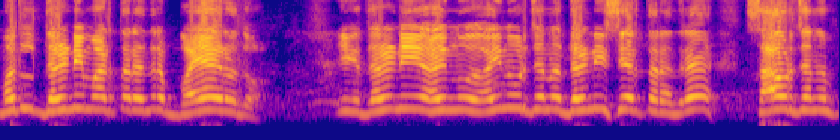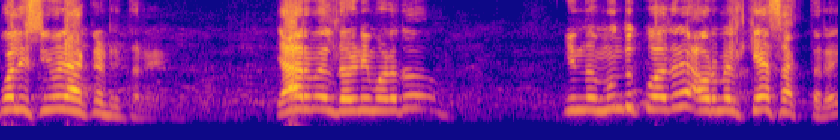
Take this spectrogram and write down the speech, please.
ಮೊದಲು ಧರಣಿ ಮಾಡ್ತಾರೆ ಅಂದರೆ ಭಯ ಇರೋದು. ಈಗ ಧರಣಿ ಐನೂರು ಐನೂರು ಜನ ಧರಣಿ ಸೇರ್ತಾರೆ ಅಂದರೆ ಸಾವಿರ ಜನ ಪೊಲೀಸ್ ಇವರೇ ಹಾಕೊಂಡಿರ್ತಾರೆ. ಯಾರ ಮೇಲೆ ಧರಣಿ ಮಾಡೋದು? ಇನ್ನು ಮುಂದಕ್ಕೆ ಹೋದರೆ ಅವ್ರ ಮೇಲೆ ಕೇಸ್ ಹಾಕ್ತಾರೆ.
